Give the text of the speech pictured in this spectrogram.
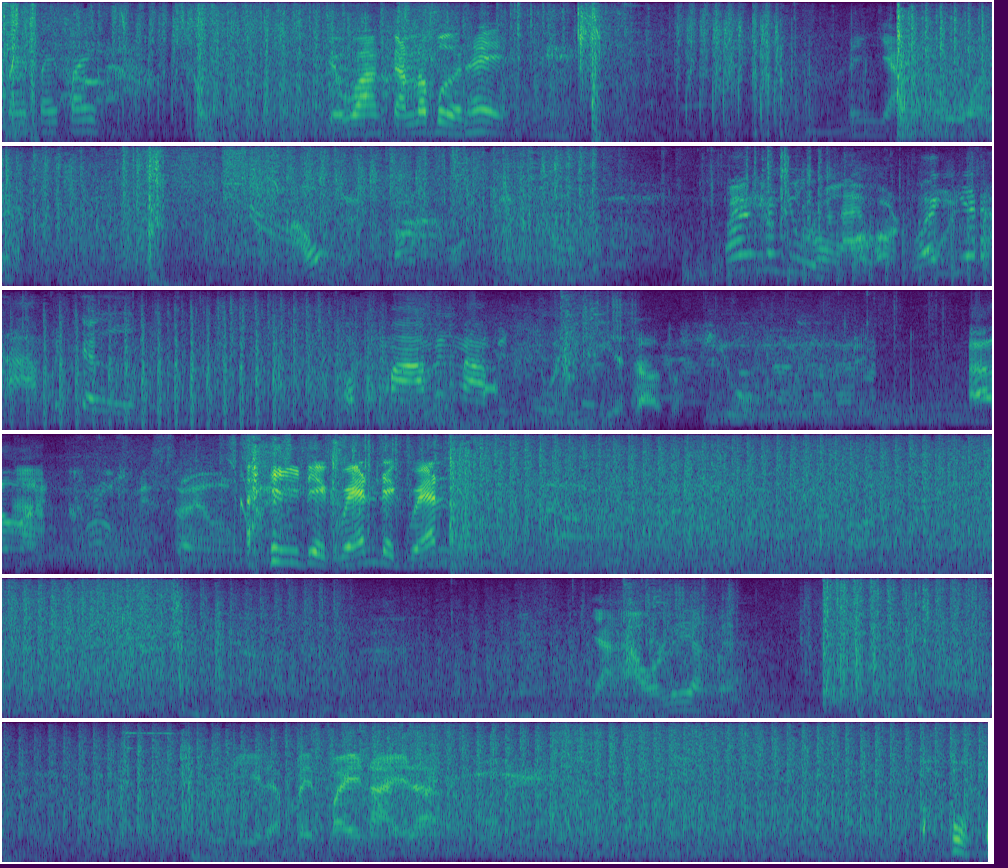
ไปไปไปเดี๋ยววางกันระเบิดให้ไม่ยังตัวเลยเอาไม่มันอยู่ไหนวะไอ้เฮียหาไม่เจอออกมาไม่งมาเป็นฝูงเลย is out of fuel. Allied cruise missile. ไอเด็กแว้นเด็กแว้นอยากเอาเรื่องเลยนี่แหละ ไปไปไหนละโอ้โห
